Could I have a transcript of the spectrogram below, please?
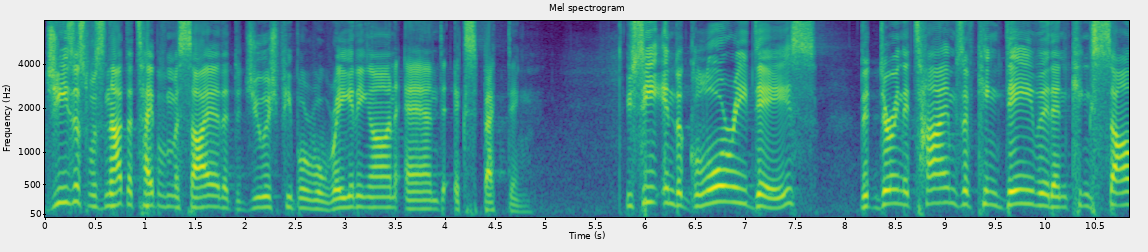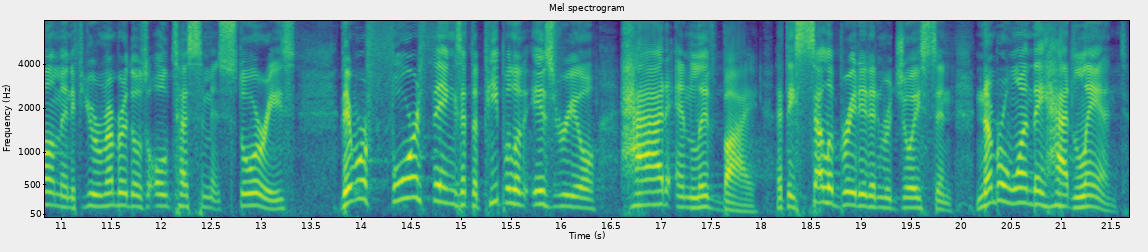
Jesus was not the type of Messiah that the Jewish people were waiting on and expecting. You see, in the glory days, the, during the times of King David and King Solomon, if you remember those Old Testament stories, there were four things that the people of Israel had and lived by, that they celebrated and rejoiced in. Number one, they had land.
